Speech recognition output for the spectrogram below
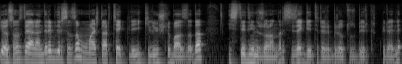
Diyorsanız değerlendirebilirsiniz ama bu maçlar tekli, ikili, üçlü bazda da istediğiniz oranları size getirir. 1.30, 1.40, 1.50.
